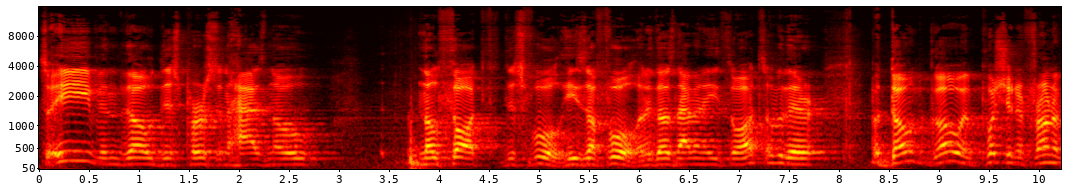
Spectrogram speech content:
So even though this person has no no thought, this fool, he's a fool, and he doesn't have any thoughts over there. But don't go and push it in front of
